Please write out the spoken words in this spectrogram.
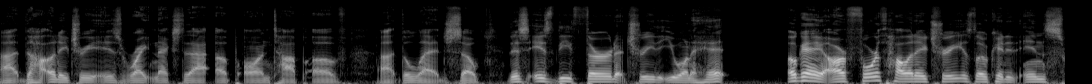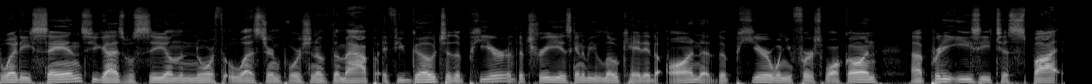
Uh, the holiday tree is right next to that up on top of uh, the ledge. So this is the third tree that you want to hit. Okay, our fourth holiday tree is located in Sweaty Sands. You guys will see on the northwestern portion of the map. If you go to the pier, the tree is going to be located on the pier when you first walk on. Uh, pretty easy to spot.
